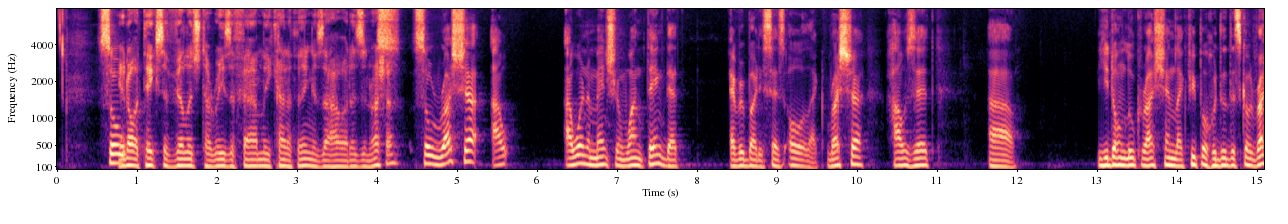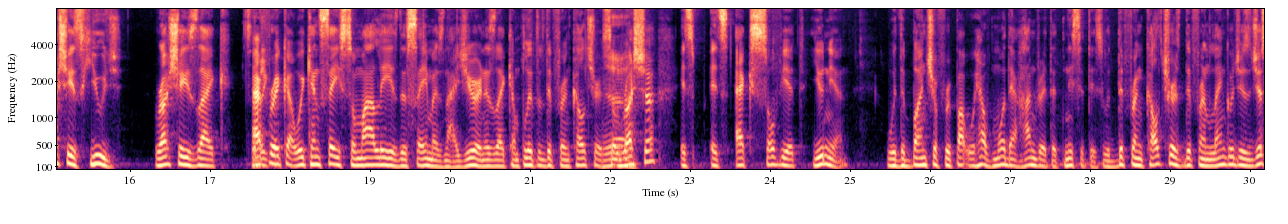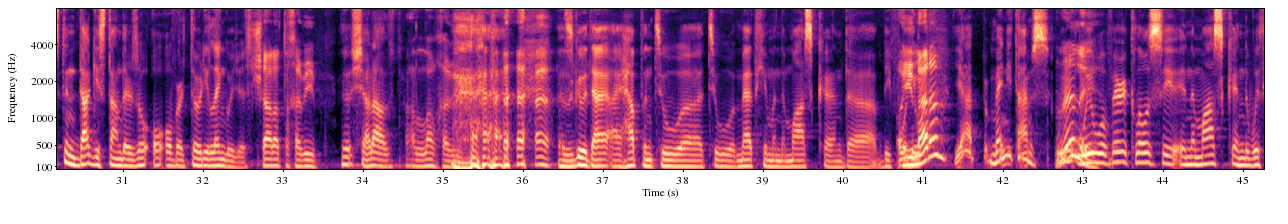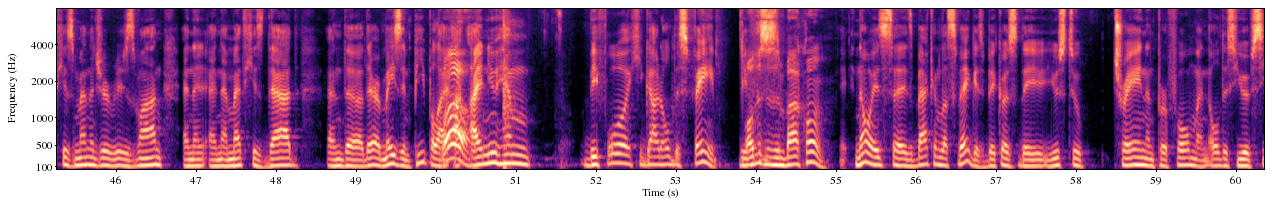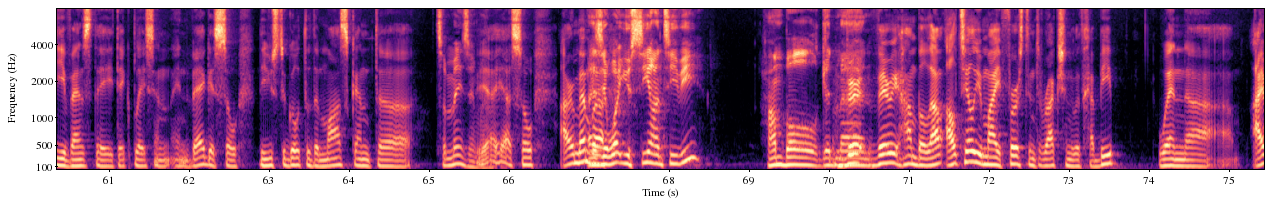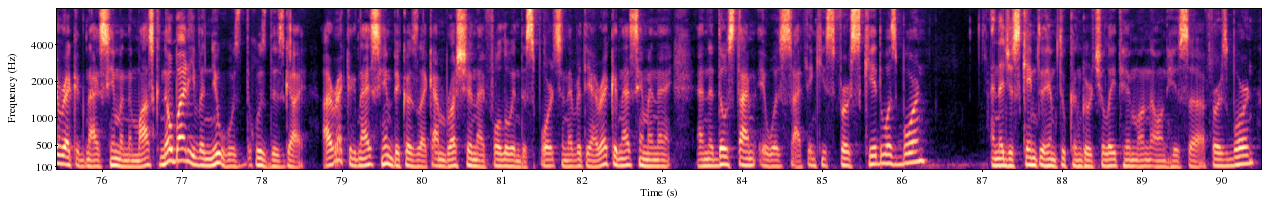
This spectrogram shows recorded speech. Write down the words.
so You know, it takes a village to raise a family, kind of thing. Is that how it is in Russia? so Russia, I I want to mention one thing that everybody says, oh, like Russia, how's it? Uh, you don't look Russian. Like people who do this go, Russia is huge. Russia is like So Africa. we can say Somali is the same as Nigeria, and it's like completely different culture. So Russia, it's it's ex-Soviet Union with a bunch of repub- we have more than 100 ethnicities with different cultures different languages just in dagestan there's o- over 30 languages Shout out to Khabib. Shout out I love Khabib. That's good. I, I happened to uh, to met him in the mosque, and uh, before oh, you he- met him? Yeah, many times. We- Really? we, were very close in the mosque and with his manager Rizvan, and I, and I met his dad, and uh, they're amazing people. I, Wow. I I knew him before he got all this fame. Oh, this is in back home. No, it's uh, it's back in Las Vegas because they used to train and perform, and all these UFC events they take place in in Vegas. So they used to go to the mosque and. Uh, It's amazing. Man. yeah, yeah. So I remember Is it what you see on TV? Humble, good man. very, very humble. I'll, I'll tell you my first interaction with Khabib when uh, I recognized him in the mosque. Nobody even knew who's who's this guy. I recognized him because like I'm Russian, I follow in the sports and everything. I recognized him, and I, and at those time it was I think his first kid was born, and I just came to him to congratulate him on on his uh, firstborn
